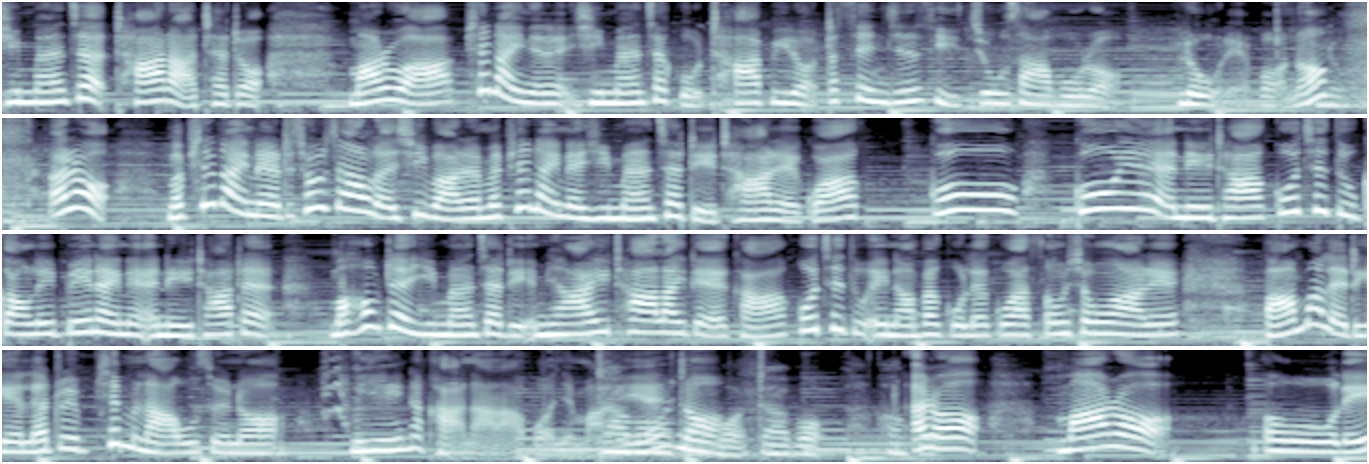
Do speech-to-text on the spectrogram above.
ရီမန်းချက်ထားတာထက်တော့မတို့ကဖြစ်နိုင်တဲ့ရီမန်းချက်ကိုထားပြီးတော့တဆင်ချင်းစီစူးစမ်းဖို့တော့လို့တယ်ပေါ့နော်အဲ့တော့မဖြစ်နိုင်တဲ့တချို့ကြောင့်လည်းရှိပါတယ်မဖြစ်နိုင်တဲ့ရီမန်းချက်တွေထားတယ်ကွာကိုကိုရဲ့အနေထားကိုချစ်သူကောင်လေးပေးနိုင်တဲ့အနေထားတဲ့မဟုတ်တဲ့ရီမန်းချက်တွေအများကြီးထားလိုက်တဲ့အခါကိုချစ်သူအိမ်နောက်ဘက်ကိုလည်းကိုကဆုံးရှုံးရတယ်ဘာမှလည်းတကယ်လက်တွေ့ဖြစ်မလာဘူးဆိုရင်တော့မရေးနှခါနာတာပေါ့ညီမလေးနော်ဒါပေါ့ဒါပေါ့အဲ့တော့မားတော့ဟိုလေ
